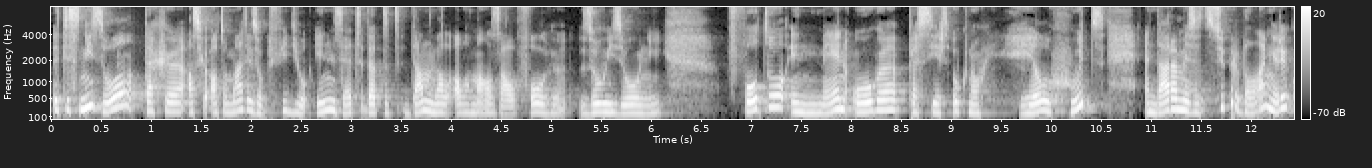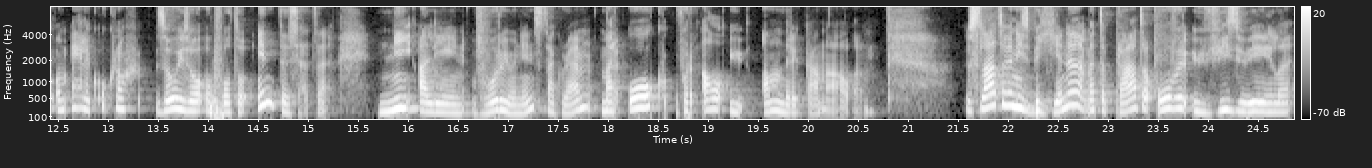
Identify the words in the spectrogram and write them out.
het is niet zo dat je, als je automatisch op video inzet, dat het dan wel allemaal zal volgen. Sowieso niet. Foto, in mijn ogen, presteert ook nog heel goed. En daarom is het superbelangrijk om eigenlijk ook nog sowieso op foto in te zetten. Niet alleen voor uw Instagram, maar ook voor al uw andere kanalen. Dus laten we eens beginnen met te praten over uw visuele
